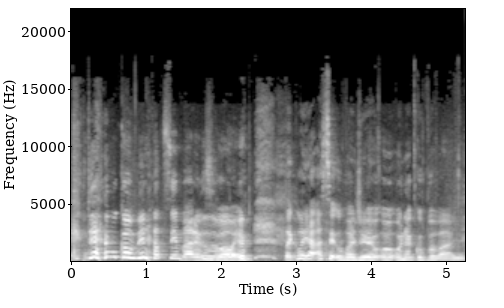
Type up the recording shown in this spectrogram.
kterou kombinaci barev zvolím. Takhle já asi uvažuji o, o nakupování.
